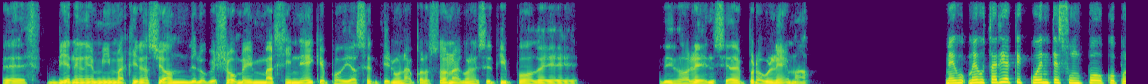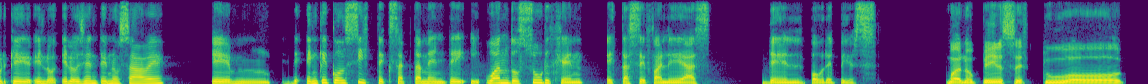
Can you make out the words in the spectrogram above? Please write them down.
es- viene de mi imaginación, de lo que yo me imaginé que podía sentir una persona con ese tipo de, de dolencia, de problema. Me, gu- me gustaría que cuentes un poco, porque el, oyente no sabe, em, en qué consiste exactamente y cuándo surgen estas cefaleas del pobre Pierce. Bueno, Pierce estuvo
